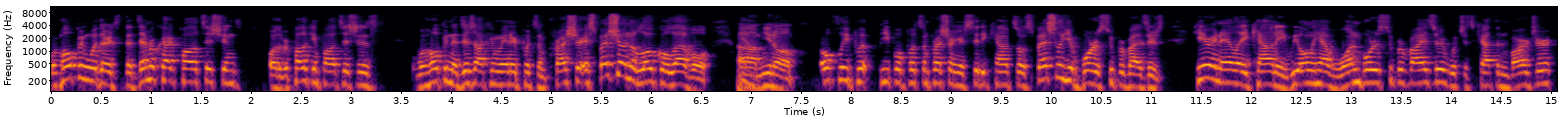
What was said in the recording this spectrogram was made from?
we're hoping whether it's the Democratic politicians or the Republican politicians, we're hoping that this documentary puts some pressure, especially on the local level. Um, you know, hopefully put people put some pressure on your city council, especially your board of supervisors. Here in LA County, we only have one board of supervisor, which is Kathryn Barger,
